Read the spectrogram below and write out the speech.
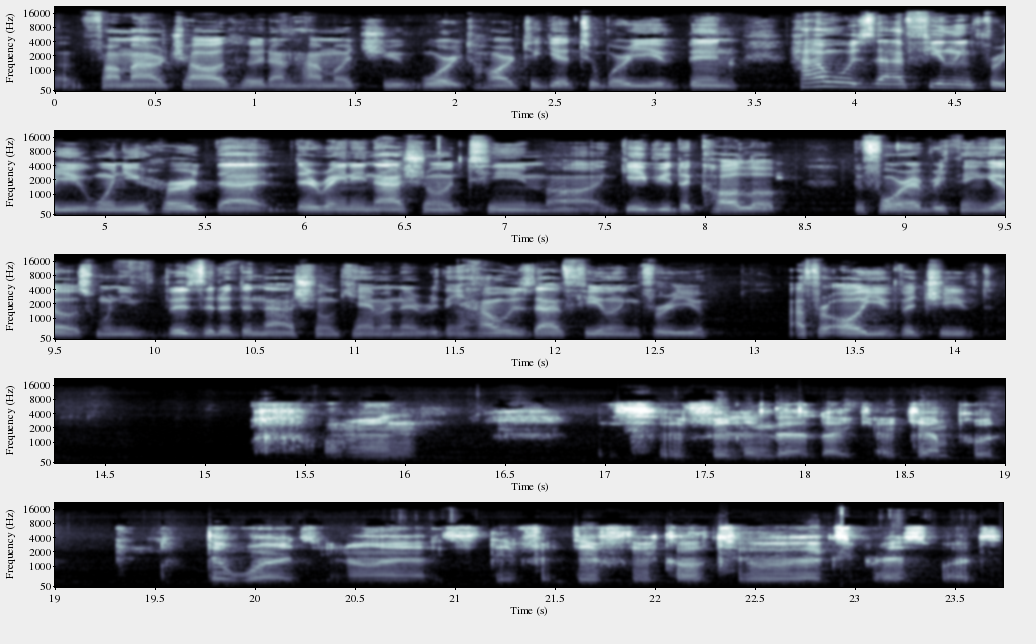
uh, from our childhood and how much you've worked hard to get to where you've been. How was that feeling for you when you heard that the Iranian national team uh, gave you the call up before everything else, when you visited the national camp and everything? How was that feeling for you after all you've achieved? I mean, it's a feeling that, like, I can't put the words, you know, it's diff- difficult to express, but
